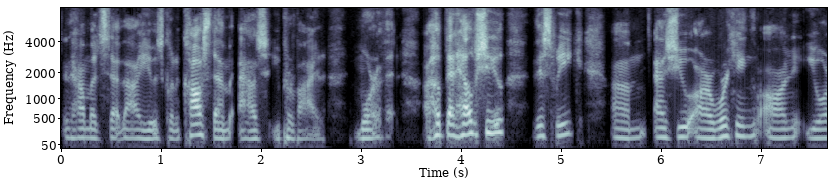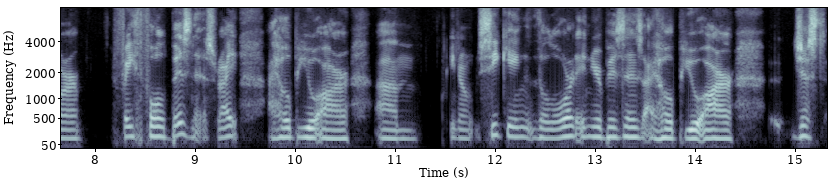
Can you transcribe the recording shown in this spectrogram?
and how much that value is going to cost them as you provide more of it. I hope that helps you this week um, as you are working on your faithful business, right? I hope you are um, you know seeking the lord in your business i hope you are just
